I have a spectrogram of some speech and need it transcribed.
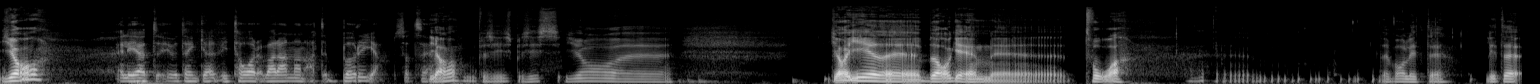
Ja, Eller jag, jag tänker att vi tar varannan att börja, så att säga. ja, precis, precis. Jag, eh, jag ger eh, Brage en eh, tvåa. Det var lite, lite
